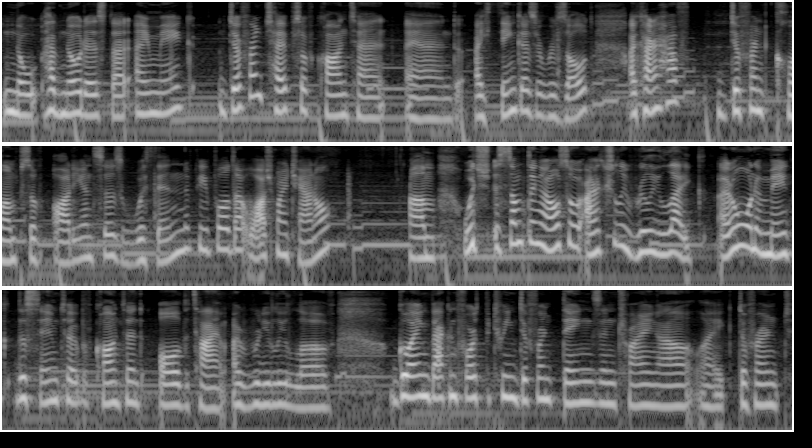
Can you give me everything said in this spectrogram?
know have noticed that I make different types of content and I think as a result, I kind of have different clumps of audiences within the people that watch my channel. Um, which is something I also actually really like. I don't want to make the same type of content all the time. I really love going back and forth between different things and trying out like different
